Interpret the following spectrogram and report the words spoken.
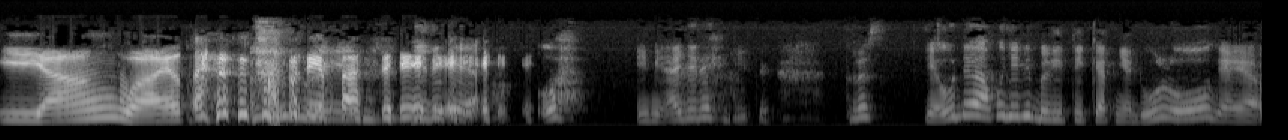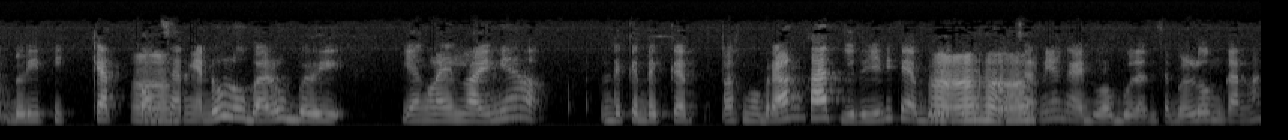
yang wild and tadi. Jadi kayak wah ini aja deh gitu. Terus ya udah aku jadi beli tiketnya dulu, kayak beli tiket konsernya dulu, baru beli yang lain-lainnya deket-deket pas mau berangkat gitu. Jadi kayak beli tiket hmm. konsernya kayak dua bulan sebelum karena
